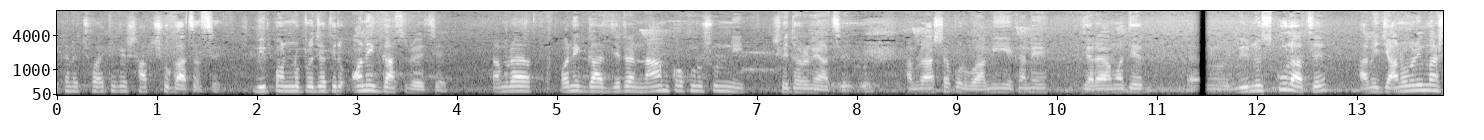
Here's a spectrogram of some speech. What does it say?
এখানে ছয় থেকে সাতশো গাছ আছে। বিপন্ন প্রজাতির অনেক গাছ রয়েছে। আমরা অনেক গাছ যেটার নাম কখনো শুননি সেই ধরনের আছে। আমরা আশা করব, আমি এখানে যারা আমাদের বিভিন্ন স্কুল আছে, আমি জানুয়ারি মাস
